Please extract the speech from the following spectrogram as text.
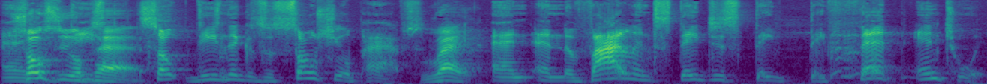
And Sociopaths. These, so these niggas are sociopaths. Right. And and the violence they just they they fed into it.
